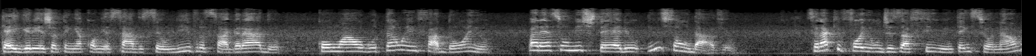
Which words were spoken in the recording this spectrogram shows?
Que a igreja tenha começado seu livro sagrado com algo tão enfadonho parece um mistério insondável. Será que foi um desafio intencional?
